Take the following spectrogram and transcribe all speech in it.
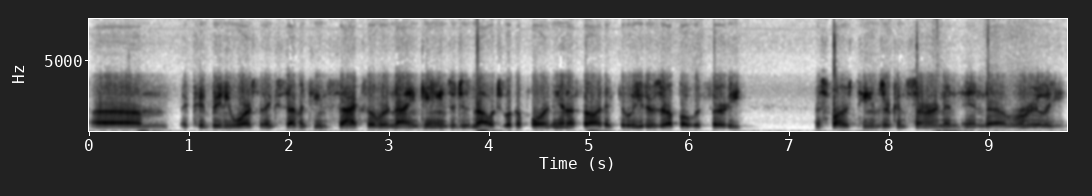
Um, it could be any worse. I think 17 sacks over nine games, which is not what you're looking for in the NFL. I think the leaders are up over 30 as far as teams are concerned, and, and uh, really,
